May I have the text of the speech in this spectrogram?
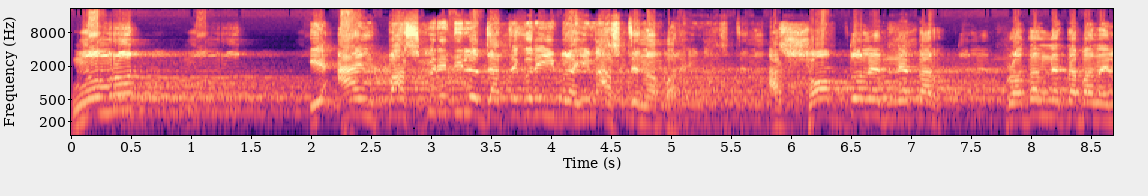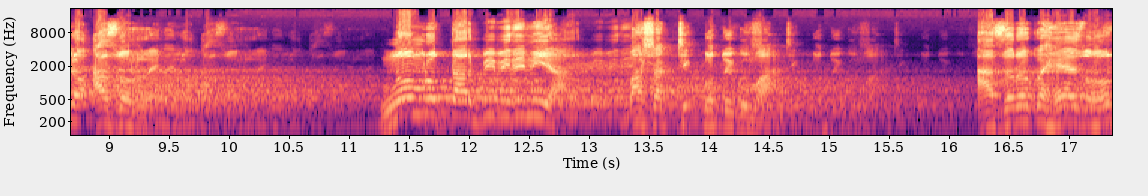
নমরুদ, এ আইন পাশ করে দিল যাতে করে ইব্রাহিম আসতে না পারে। আর সব দলের নেতার প্রধান নেতা বানাইলো আজররে নমরুদ তার বিবিরে নিয়া বাসার ঠিক মতোই ঘুমায়। আজরও হে, যখন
